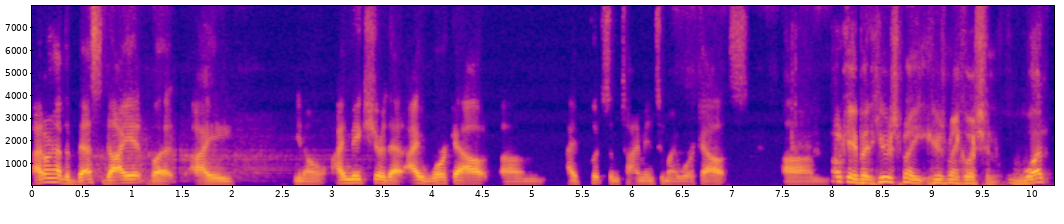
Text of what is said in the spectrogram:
I don't have the best diet, but I, you know, I make sure that I work out. Um, I put some time into my workouts. Um, Okay, but here's my here's my question. What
